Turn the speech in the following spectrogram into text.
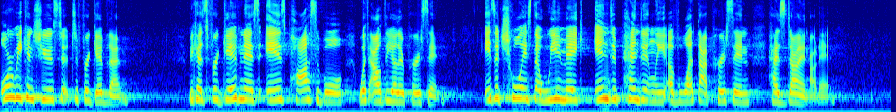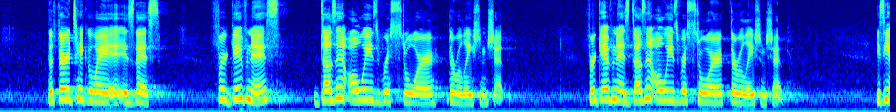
or we can choose to, to forgive them. Because forgiveness is possible without the other person. It's a choice that we make independently of what that person has done about it. The third takeaway is this forgiveness doesn't always restore the relationship. Forgiveness doesn't always restore the relationship. You see,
